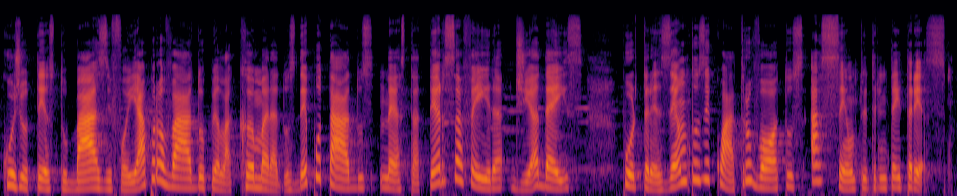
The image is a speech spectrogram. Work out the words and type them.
cujo texto base foi aprovado pela Câmara dos Deputados nesta terça-feira, dia 10, por 304 votos a 133.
